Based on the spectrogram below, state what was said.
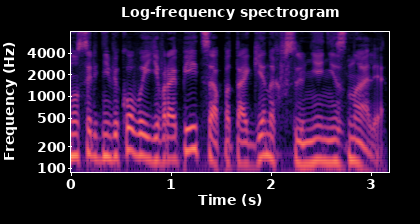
Но средневековые европейцы о патогенах в слюне не знали.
